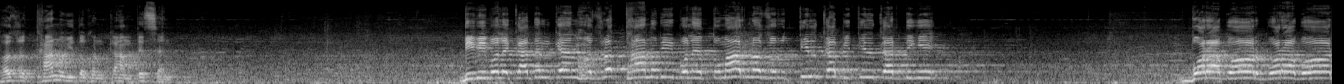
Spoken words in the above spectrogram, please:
হজরত থানবী তখন কানতেছেন বিবি বলে, কাঁদেন কেন? হজরত থানবী বলে, তোমার নজর তিলকা বিতিলকার দিকে। বরাবর বরাবর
